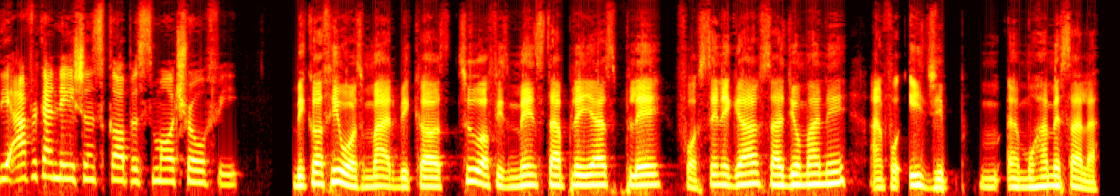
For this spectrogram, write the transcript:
the African Nations Cup a small trophy? because he was mad because two of his main star players play for Senegal, Sadio Mane, and for Egypt, M- uh, Mohamed Salah.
